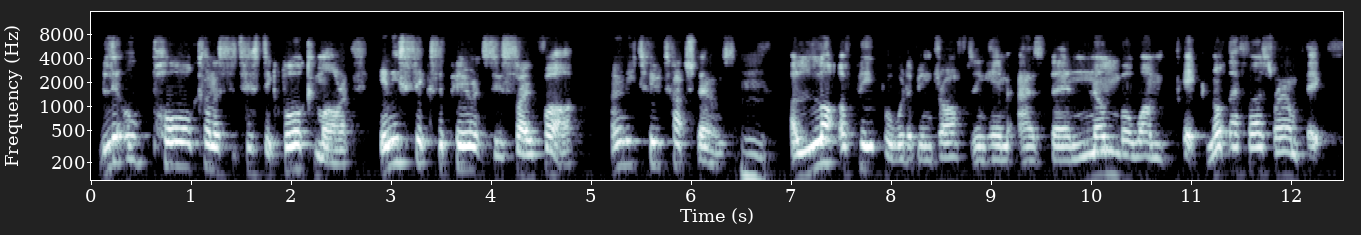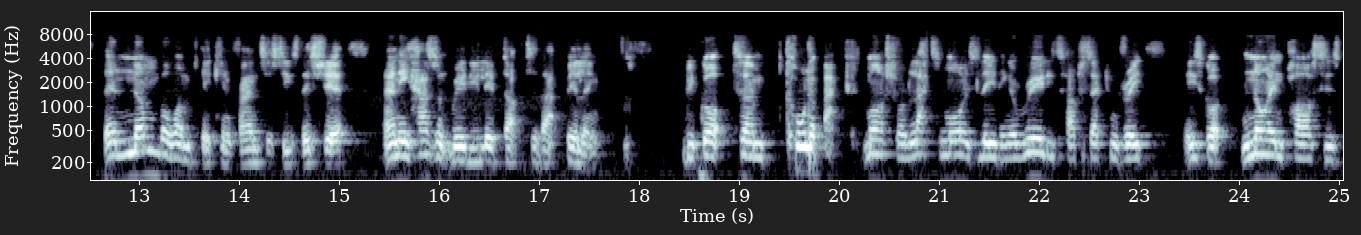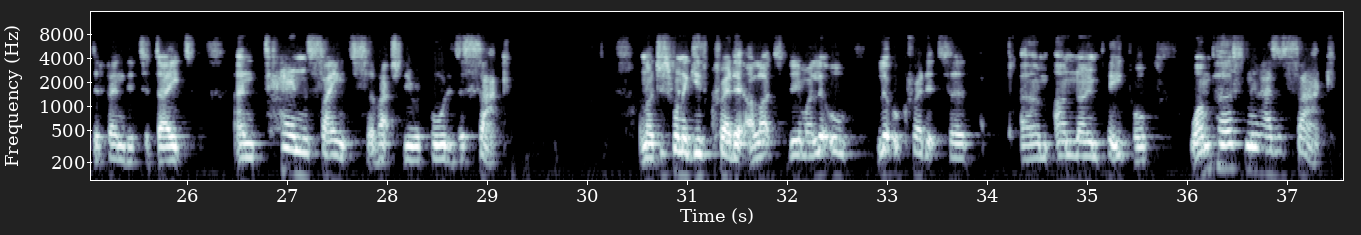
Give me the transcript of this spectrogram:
Little poor kind of statistic for Kamara. In his six appearances so far, only two touchdowns. Mm. A lot of people would have been drafting him as their number one pick, not their first round pick, their number one pick in fantasies this year, and he hasn't really lived up to that billing. We've got um, cornerback Marshon Lattimore is leading a really tough secondary. He's got nine passes defended to date, and 10 Saints have actually recorded a sack. And I just want to give credit. I like to do my little little credit to um, unknown people. One person who has a sack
